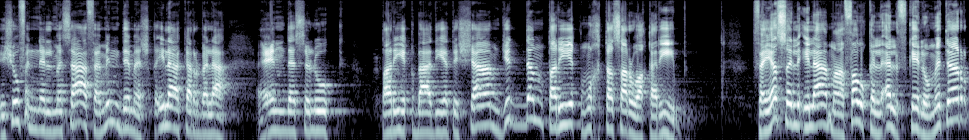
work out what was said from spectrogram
يشوف أن المسافة من دمشق إلى كربلاء عند سلوك طريق بادية الشام جدا طريق مختصر وقريب. فيصل إلى ما فوق الألف كيلو متر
